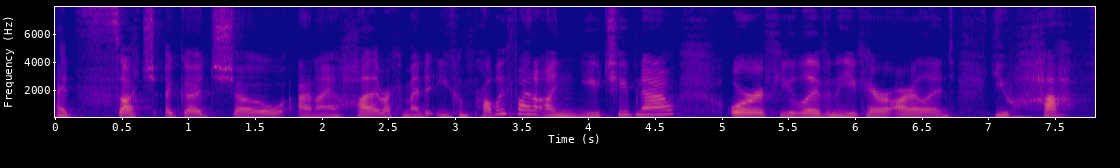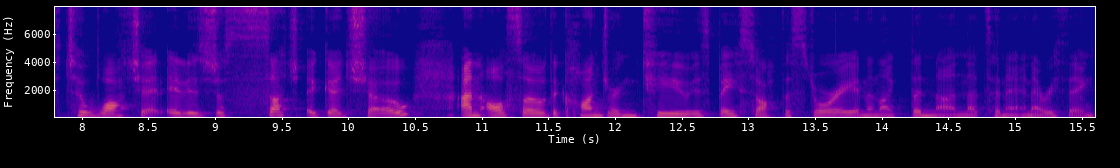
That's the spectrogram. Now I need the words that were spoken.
it's such a good show and I highly recommend it. You can probably find it on YouTube now, or if you live in the UK or Ireland, you have to watch it. It is just such a good show. And also The Conjuring 2 is based off the story and then like the nun that's in it and everything.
